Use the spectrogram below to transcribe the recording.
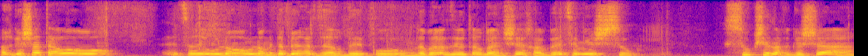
הרגשת האור, צריך, הוא, לא, הוא לא מדבר על זה הרבה פה, הוא מדבר על זה יותר בהמשך, אבל בעצם יש סוג, סוג של הרגשה,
